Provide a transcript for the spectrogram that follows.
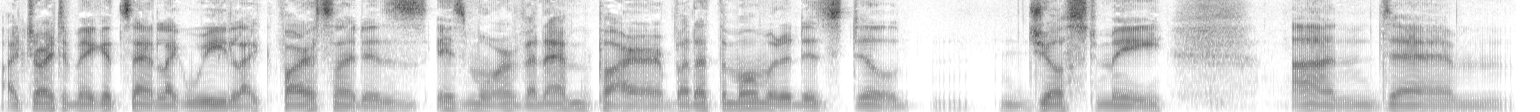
I try to make it sound like we like Fireside is is more of an empire, but at the moment it is still just me and um,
